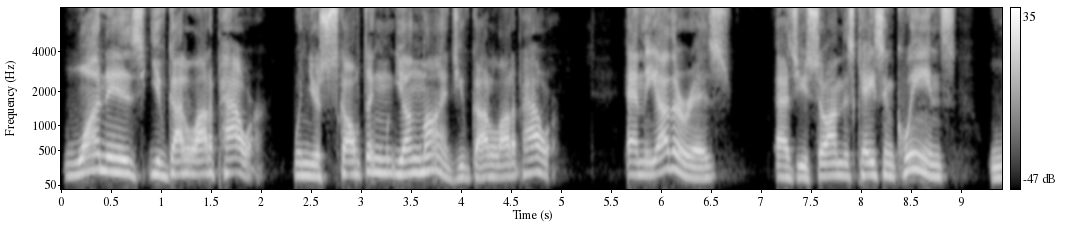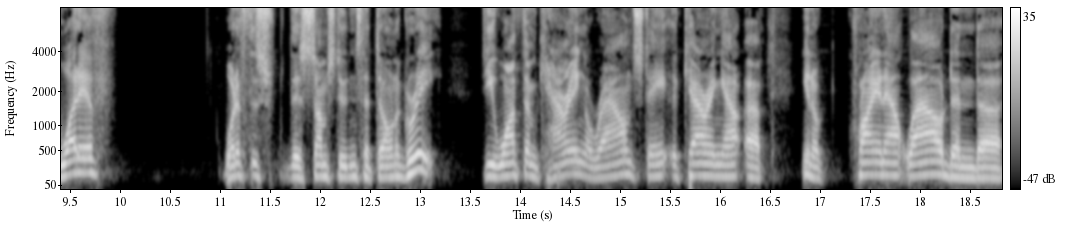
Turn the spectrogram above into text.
One is you've got a lot of power when you're sculpting young minds, you've got a lot of power. And the other is, as you saw in this case in Queens, what if, what if there's, some students that don't agree? Do you want them carrying around, stay, carrying out, uh, you know, crying out loud and uh,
